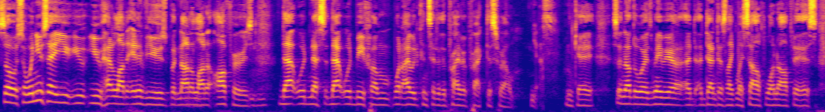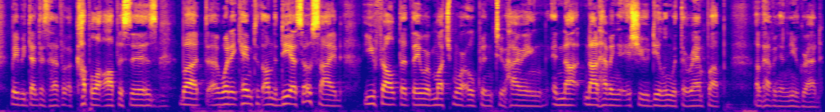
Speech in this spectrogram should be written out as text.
So so when you say you, you, you had a lot of interviews but not a lot of offers, Mm-hmm. that would nece- that would be from what I would consider the private practice realm. Yes. Okay. So in other words, maybe a, a dentist like myself, one office, maybe dentists have a couple of offices, but uh, when it came to the, on the DSO side, you felt that they were much more open to hiring and not not having an issue dealing with the ramp up of having a new grad.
